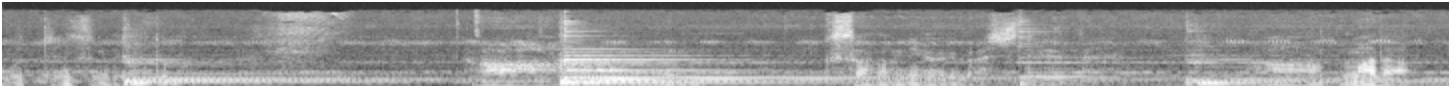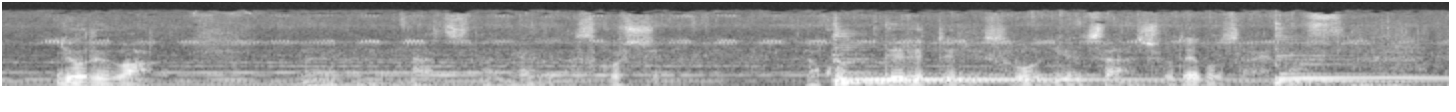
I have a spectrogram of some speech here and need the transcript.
こっちに住んでるとああ草の匂いがしてああまだ夜は、うん、夏の匂いが少し残ってるというそういう残暑でございます。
